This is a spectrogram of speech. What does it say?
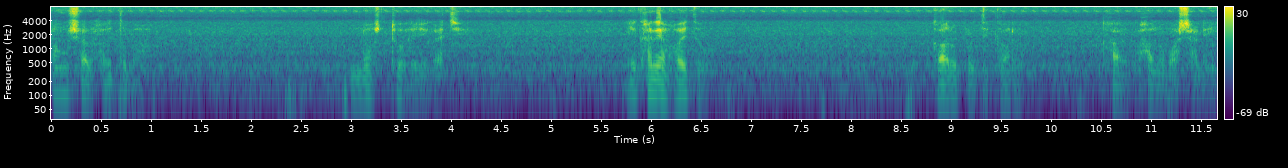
সংসার হয়তোবা নষ্ট হয়ে গেছে, এখানে হয়তো কারও প্রতি কারও আর ভালোবাসা নেই।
